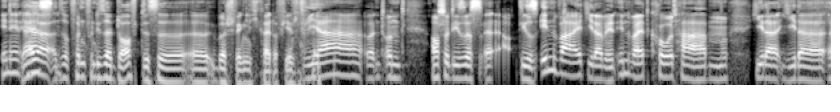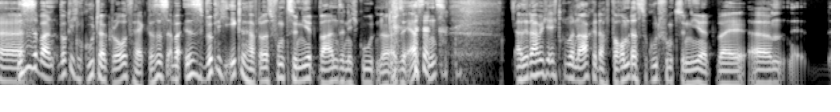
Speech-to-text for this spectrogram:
in den ja, ersten. Ja, also von, von dieser Dorfdisse äh, Überschwänglichkeit auf jeden Fall. Ja, und, und auch so dieses, äh, dieses Invite, jeder will einen Invite-Code haben, jeder, jeder. Äh das ist aber wirklich ein guter Growth-Hack. Das ist aber, es ist wirklich ekelhaft, aber es funktioniert wahnsinnig gut. Ne? Also erstens, also da habe ich echt drüber nachgedacht, warum das so gut funktioniert, weil ähm, äh,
